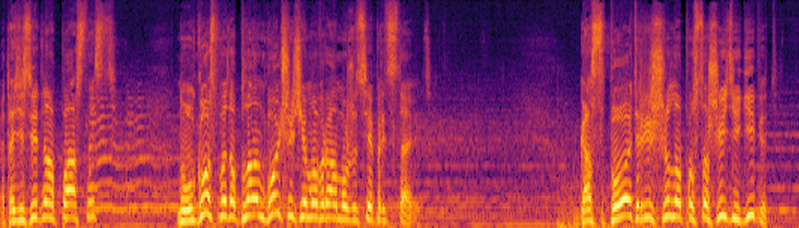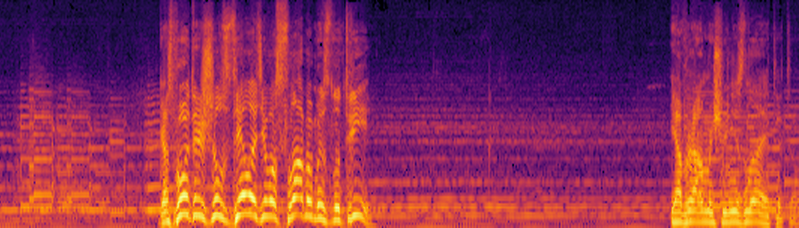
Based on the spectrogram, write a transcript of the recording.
Это действительно опасность, но у Господа план больше, чем Авраам может себе представить. Господь решил опустошить Египет. Господь решил сделать его слабым изнутри. И Авраам еще не знает этого.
